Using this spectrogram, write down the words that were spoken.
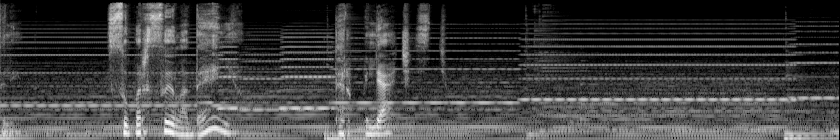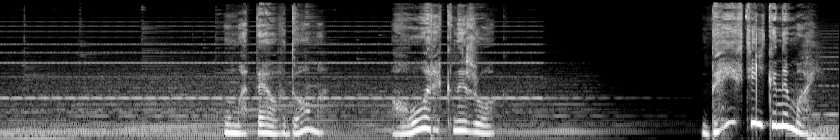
слід. Суперсила Деніо – терплячість. У Матео вдома гори книжок. Де їх тільки немає.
